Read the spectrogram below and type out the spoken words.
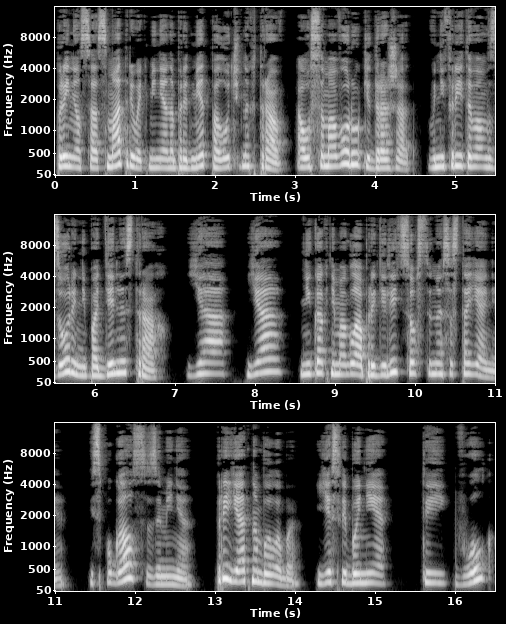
Принялся осматривать меня на предмет полученных трав, а у самого руки дрожат. В нефритовом взоре неподдельный страх. Я... я... никак не могла определить собственное состояние. Испугался за меня? Приятно было бы, если бы не... Ты волк?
